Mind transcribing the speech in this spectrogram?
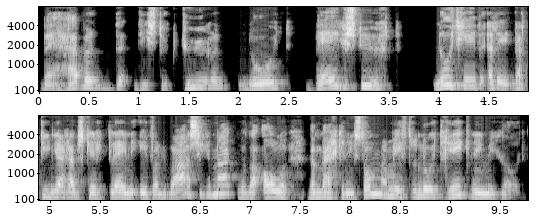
wij hebben de, die structuren nooit bijgestuurd. Nooit allez, na tien jaar hebben ze een kleine evaluatie gemaakt, waar alle bemerkingen stonden, maar men heeft er nooit rekening mee gehouden.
